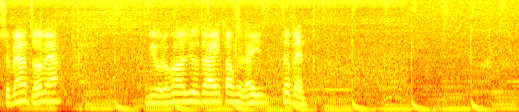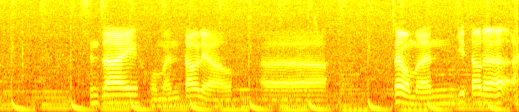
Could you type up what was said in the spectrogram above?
随便走边，没有的话就再倒回来这边。现在我们到了呃，在我们遇到的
